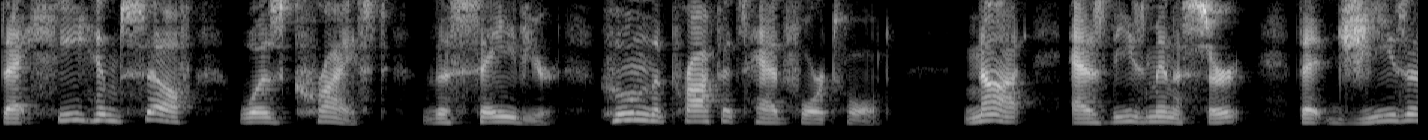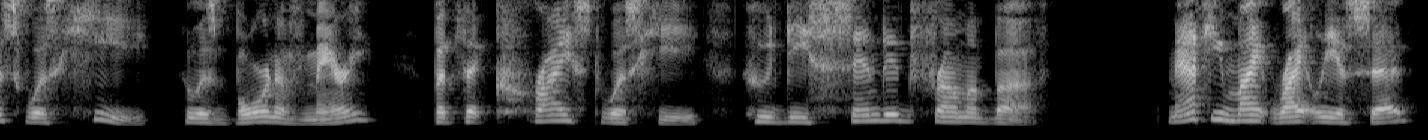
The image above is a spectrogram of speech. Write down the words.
that he himself was Christ, the Savior, whom the prophets had foretold. Not, as these men assert, that Jesus was he who was born of Mary, but that Christ was he who descended from above. Matthew might rightly have said,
